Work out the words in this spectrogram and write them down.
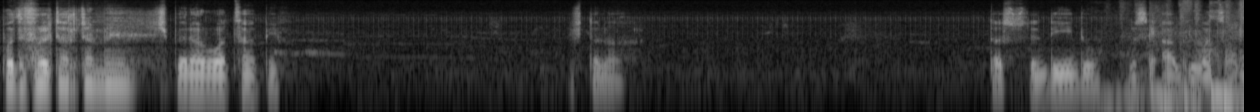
Pode voltar também esperar o WhatsApp. Instalar está sucedido você abre o WhatsApp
